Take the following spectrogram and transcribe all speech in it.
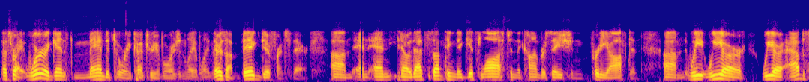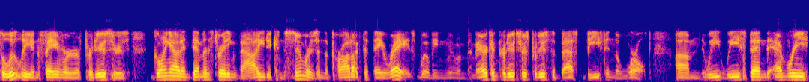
That's right. We're against mandatory country of origin labeling. There's a big difference there, um, and and you know that's something that gets lost in the conversation pretty often. Um, we we are we are absolutely in favor of producers going out and demonstrating value to consumers in the product that they raise. I mean, American producers produce the best beef in the world. Um, we we spend every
